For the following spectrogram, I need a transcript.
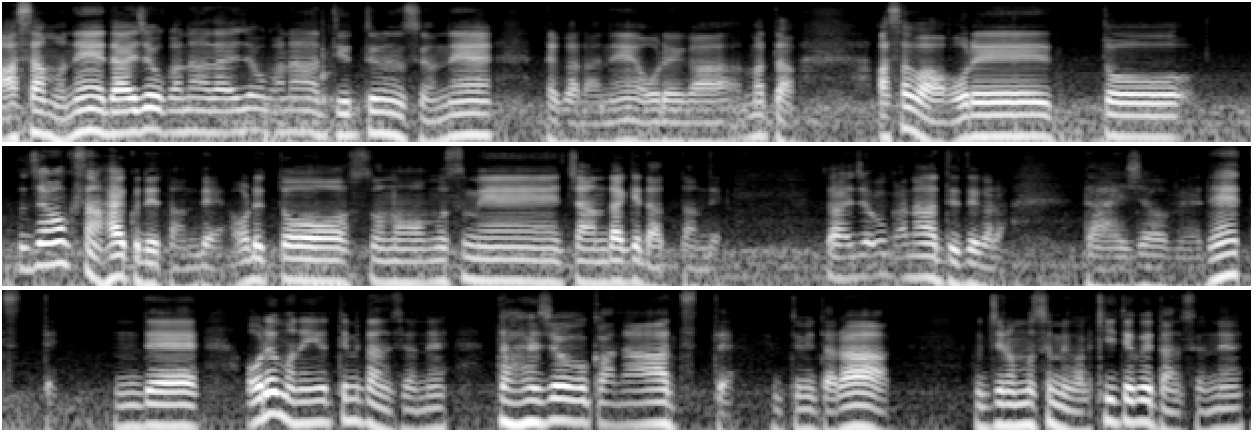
朝もね大丈夫かな大丈夫かなって言ってるんですよね。だからね俺がまた朝は俺とうちの奥さん早く出たんで俺とその娘ちゃんだけだったんで大丈夫かなって言ってから大丈夫やでっつって。で俺もね言ってみたんですよね。大丈夫かなっつって。言ってみたらうちの娘が聞いてくれたんですよね。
